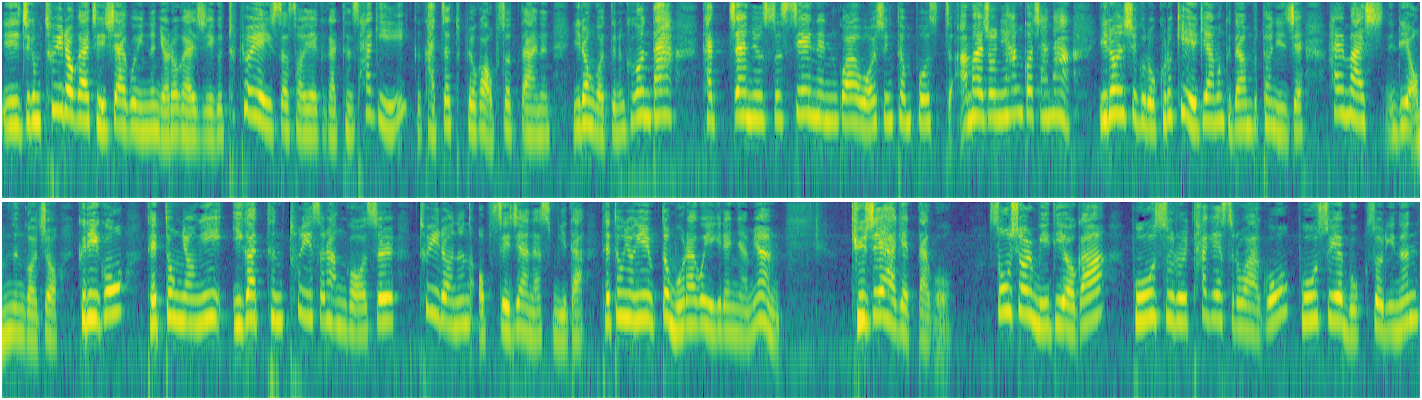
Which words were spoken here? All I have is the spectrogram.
이 지금 트위터가 제시하고 있는 여러 가지 그 투표에 있어서의 그 같은 사기, 그 가짜 투표가 없었다는 이런 것들은 그건 다 가짜 뉴스 CNN과 워싱턴 포스트, 아마존이 한 거잖아. 이런 식으로 그렇게 얘기하면 그 다음부터는 이제 할 말이 없는 거죠. 그리고 대통령이 이 같은 트윗을 한 것을 트위터는 없애지 않았습니다. 대통령이 또 뭐라고 얘기를 했냐면 규제하겠다고 소셜 미디어가 보수를 타겟으로 하고 보수의 목소리는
